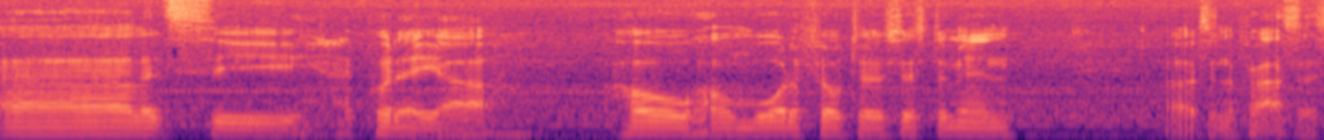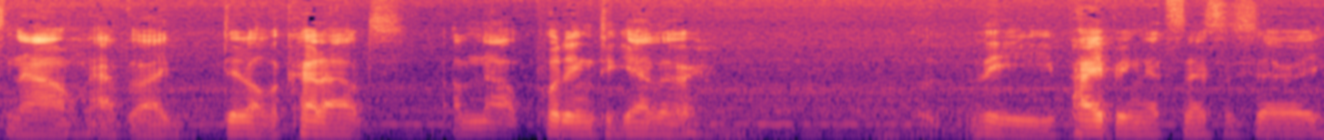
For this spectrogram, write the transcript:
Uh, let's see. I put a uh, whole home water filter system in. Uh, it's in the process now. After I did all the cutouts, I'm now putting together the piping that's necessary.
